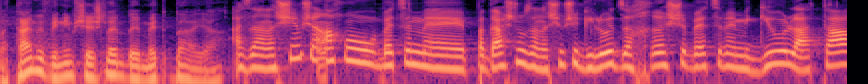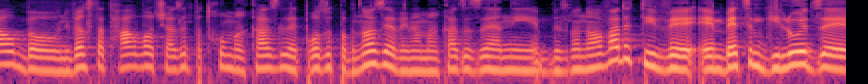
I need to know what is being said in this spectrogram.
מתי מבינים שיש להם באמת בעיה? אז האנשים שאנחנו בעצם אה, פגשנו, זה אנשים שגילו את זה אחרי שבעצם הם הגיעו לאתר באוניברסיטת הרווארד, שאז הם פתחו מרכז לפרוזופגנוזיה, ועם המרכז הזה אני בזמנו עבדתי, והם בעצם גילו את זה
